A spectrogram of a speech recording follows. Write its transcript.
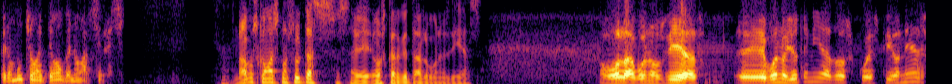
pero mucho me temo que no va a ser así. Vamos con más consultas. Oscar, eh, ¿qué tal? Buenos días. Hola, buenos días. Eh, bueno, yo tenía dos cuestiones.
